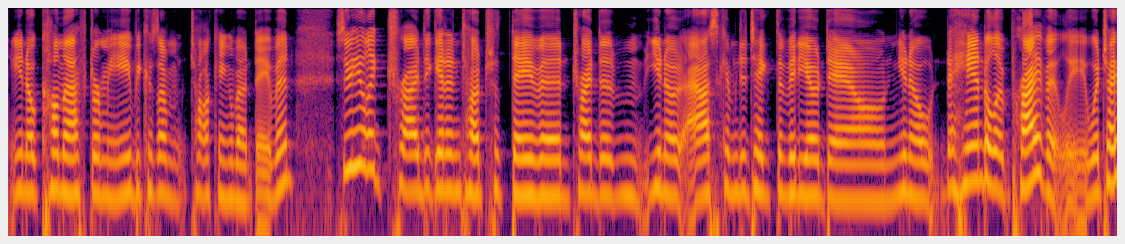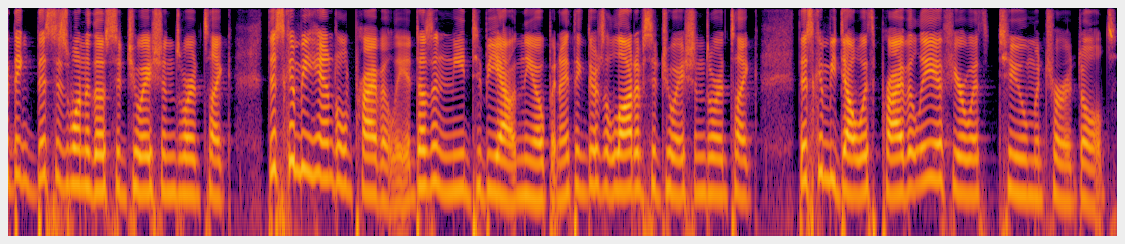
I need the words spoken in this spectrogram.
you know, come after me because I'm talking about David. So he like tried to get in touch with David, tried to, you know, ask him to take the video down, you know, to handle it privately, which I think this is one of those situations where it's like this can be handled privately. It doesn't need to be out in the open. I think there's a lot of situations where it's like this can be dealt with privately if you're with two mature adults.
